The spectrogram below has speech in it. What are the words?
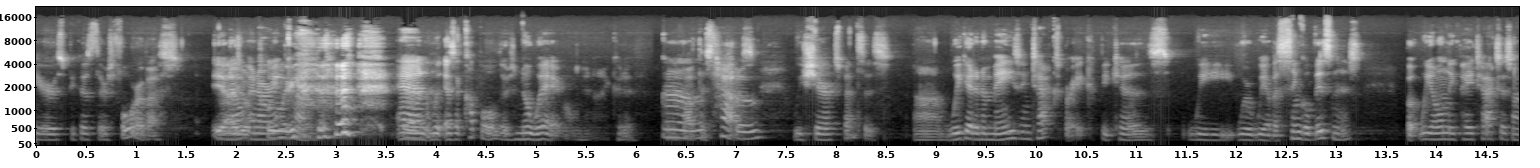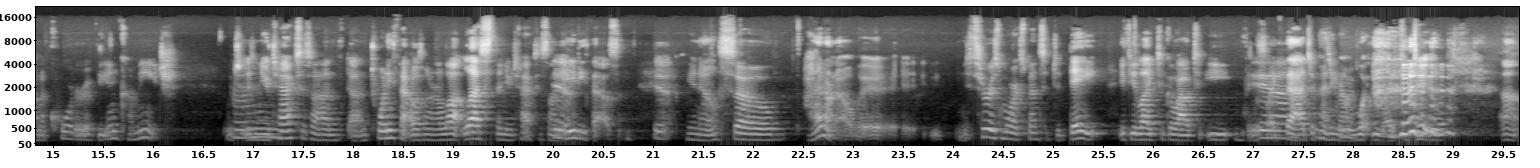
here, is because there's four of us, yeah, know, no, and our totally. income. and wi- as a couple, there's no way Roland and I could have, could have Yeah, bought this house. true. We share expenses. Um, we get an amazing tax break because we we're, we have a single business, but we only pay taxes on a quarter of the income each, which is and your Mm. taxes on, on twenty thousand are a lot less than your taxes on Yeah. eighty thousand. Yeah. You know, so I don't know. It, it sure is more expensive to date if you like to go out to eat and things Yeah, like that, depending on what you like to do. um,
